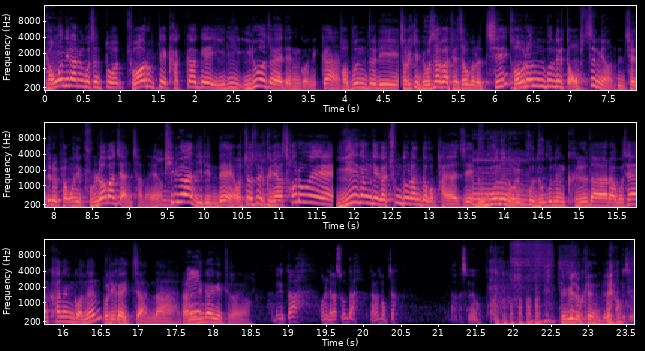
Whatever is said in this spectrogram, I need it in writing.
병원이라는 곳은 또 조화롭게 각각의 일이 이루어져야 되는 거니까 저분들이 저렇게 묘사가 돼서 그렇지 저런 분들이 또 없으면 제대로 병원이 굴러가지 않잖아요. 음. 필요한 일인데 어쩔 수 없이 음. 그냥 서로의 이해관계가 충돌한다고 봐야지 음. 누구는 옳고 누구는 그르다라고 생각하는 거는 도리가 있지 않나라는 음. 생각이 들어요. 안 되겠다. 오늘 내가 쏜다. 나가서 먹자. 나가세요? 되게 좋겠는데요. 나가세요?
